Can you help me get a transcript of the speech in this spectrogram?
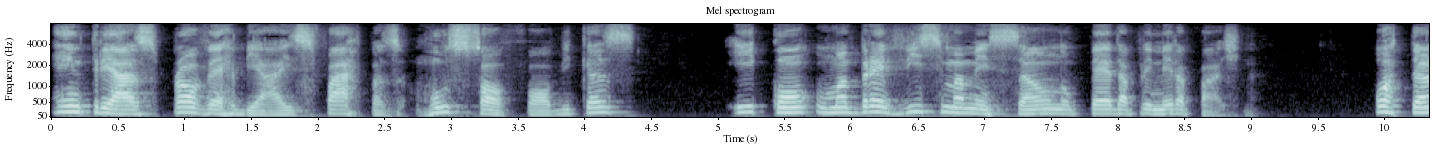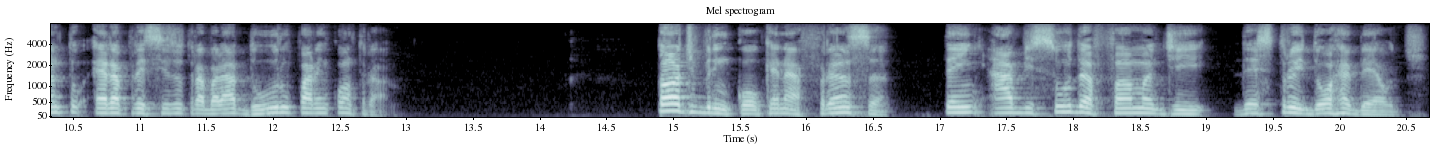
Entre as proverbiais farpas russofóbicas e com uma brevíssima menção no pé da primeira página. Portanto, era preciso trabalhar duro para encontrá-lo. Todd brincou que na França tem a absurda fama de destruidor rebelde,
